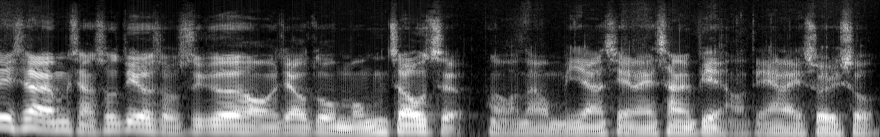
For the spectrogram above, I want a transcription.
接下来我们想说第二首诗歌哦，叫做《蒙招者》哦。那我们一样先来唱一遍啊，等下来说一说。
